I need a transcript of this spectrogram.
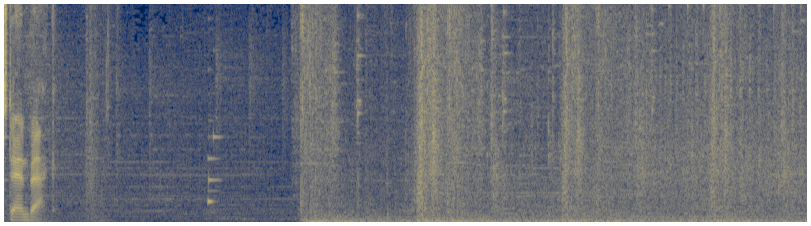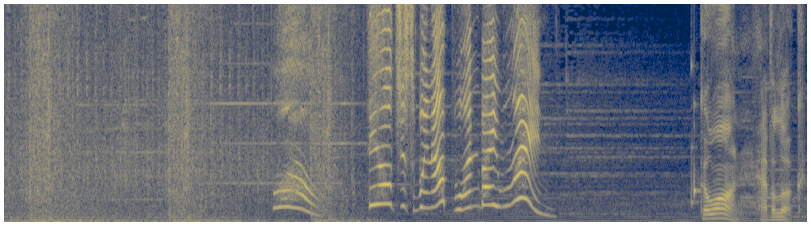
Stand back. Whoa. They all just went up one by one. Go on, have a look.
